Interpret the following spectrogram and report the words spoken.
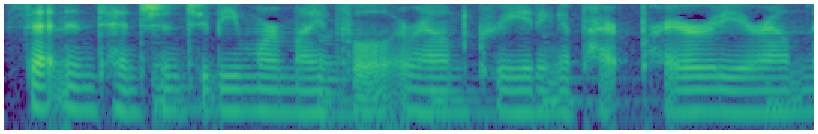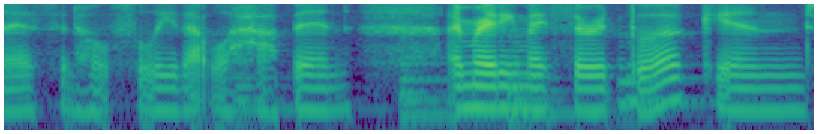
set an intention to be more mindful around creating a priority around this, and hopefully that will happen. I'm writing my third book, and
